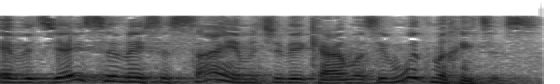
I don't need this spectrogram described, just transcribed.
If it's Yesim Beisayim, it should be a caramelist even with mechitzas.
